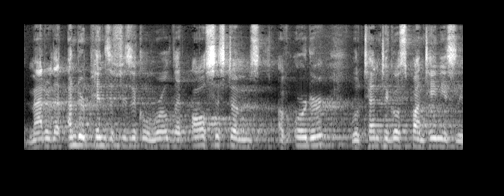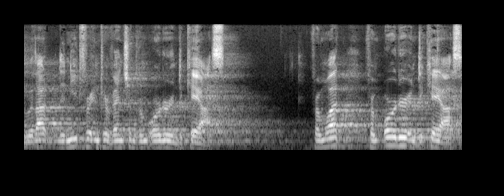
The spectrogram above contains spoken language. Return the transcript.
matter that underpins the physical world, that all systems of order will tend to go spontaneously without the need for intervention from order into chaos. From what? From order into chaos.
